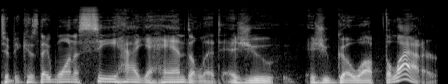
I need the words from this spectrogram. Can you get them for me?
to because they want to see how you handle it as you as you go up the ladder.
